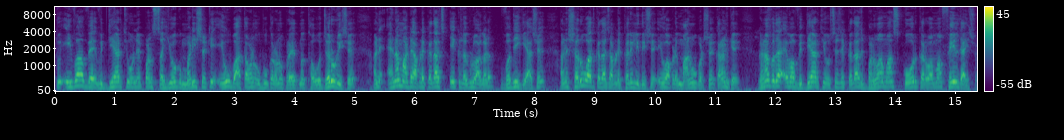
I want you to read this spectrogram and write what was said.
તો એવા વિદ્યાર્થીઓને પણ સહયોગ મળી શકે એવું વાતાવરણ ઊભું કરવાનો પ્રયત્ન થવો જરૂરી છે. અને એના માટે આપણે કદાચ એક ડગલું આગળ વધી ગયા છે અને શરૂઆત કદાચ આપણે કરી લીધી છે એવું આપણે માનવું પડશે. કારણ કે ઘણા બધા એવા વિદ્યાર્થીઓ છે જે કદાચ ભણવામાં સ્કોર કરવામાં ફેલ જાય છે.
